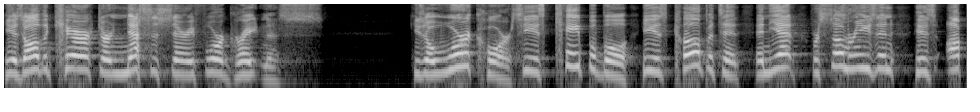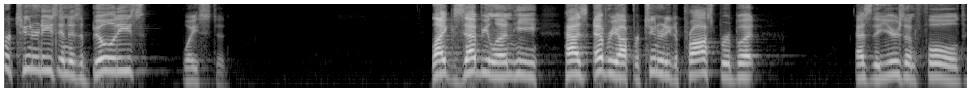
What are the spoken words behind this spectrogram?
He has all the character necessary for greatness. He's a workhorse. He is capable. He is competent. And yet, for some reason, his opportunities and his abilities wasted. Like Zebulun, he has every opportunity to prosper, but as the years unfold,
